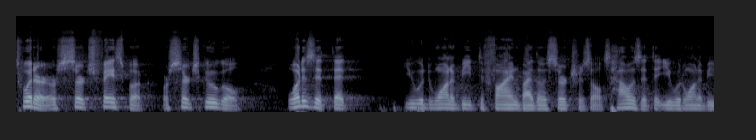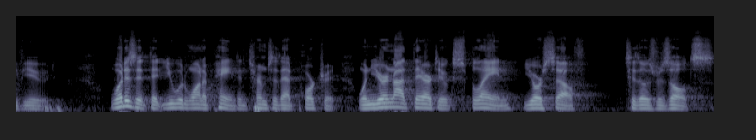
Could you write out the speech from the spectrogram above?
Twitter or search Facebook or search Google, what is it that you would want to be defined by those search results? How is it that you would want to be viewed? What is it that you would want to paint in terms of that portrait when you're not there to explain yourself to those results?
